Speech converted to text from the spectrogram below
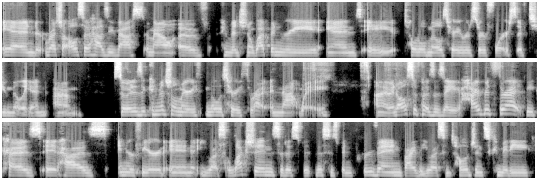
and Russia also has a vast amount of conventional weaponry and a total military reserve force of 2 million. Um, so it is a conventional mari- military threat in that way. Um, it also poses a hybrid threat because it has interfered in U.S. elections. This has been proven by the U.S. Intelligence Committee.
